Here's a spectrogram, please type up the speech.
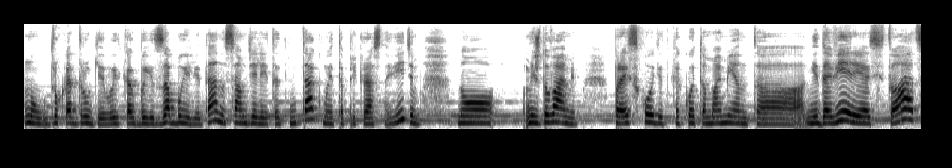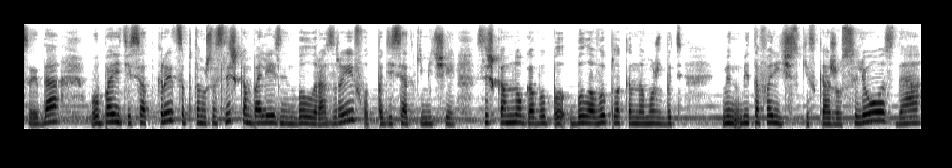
ну, друг о друге, вы как бы забыли, да, на самом деле это не так, мы это прекрасно видим, но между вами происходит какой-то момент а, недоверия ситуации, да, вы боитесь открыться, потому что слишком болезнен был разрыв, вот по десятке мечей, слишком много вып было выплакано, может быть, метафорически скажу, слез, да,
